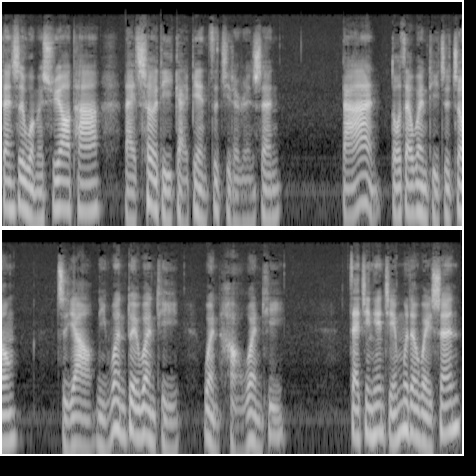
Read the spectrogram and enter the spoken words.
但是我们需要它来彻底改变自己的人生。答案都在问题之中。只要你问对问题，问好问题，在今天节目的尾声，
